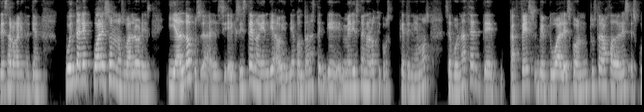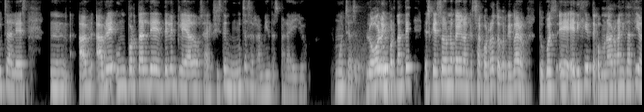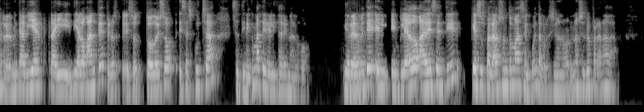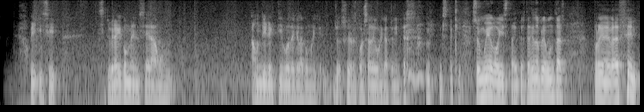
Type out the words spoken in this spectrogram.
esa organización. Cuéntale cuáles son los valores. Y Aldo, pues eh, existen hoy en día, hoy en día con todos los medios tecnológicos que tenemos, se pueden hacer eh, cafés virtuales con tus trabajadores, escúchales, Mm, abre un portal del empleado, o sea, existen muchas herramientas para ello. Muchas. Luego lo importante es que eso no caiga en saco roto, porque claro, tú puedes eh, erigirte como una organización realmente abierta y dialogante, pero eso, todo eso, esa escucha, se tiene que materializar en algo. Y realmente el empleado ha de sentir que sus palabras son tomadas en cuenta, porque si no, no sirve para nada. y si, si tuviera que convencer a un, a un directivo de que la comunicación... Yo soy responsable de comunicación interna, o sea que soy muy egoísta y te estoy haciendo preguntas porque me parecen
